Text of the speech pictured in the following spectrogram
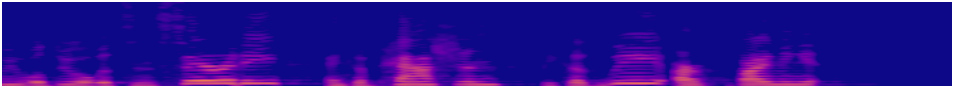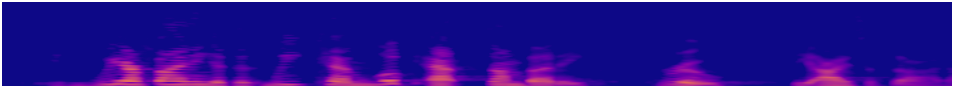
we will do it with sincerity and compassion because we are finding it we are finding it that we can look at somebody through the eyes of God.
